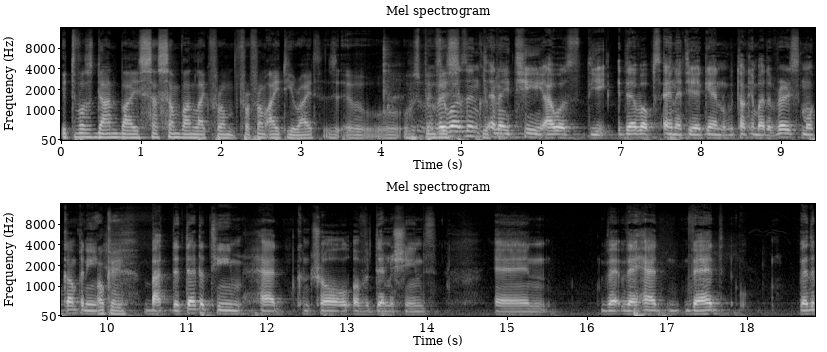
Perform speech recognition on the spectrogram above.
it was done by someone like from from, from IT, right? Uh, who spends There wasn't crypto- an IT. I was the DevOps and IT again. We're talking about a very small company, Okay. but the data team had control over their machines, and they, they had they had they had the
